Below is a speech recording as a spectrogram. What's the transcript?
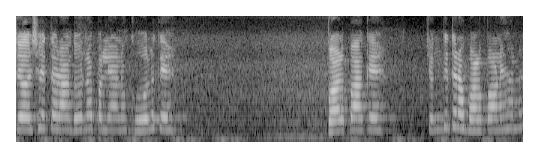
ਤੇ ਉਸੇ ਤਰ੍ਹਾਂ ਦੋਨਾਂ ਪੱਲਿਆਂ ਨੂੰ ਖੋਲ ਕੇ ਬਲ ਪਾ ਕੇ ਚੰਗੀ ਤਰ੍ਹਾਂ ਬਲ ਪਾਉਣੇ ਹਨ।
